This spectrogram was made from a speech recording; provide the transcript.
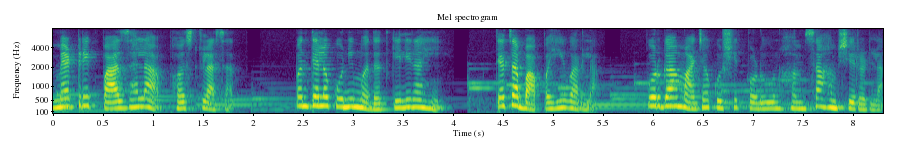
मॅट्रिक पास झाला फर्स्ट क्लासात पण त्याला कोणी मदत केली नाही. त्याचा बापही वारला. पोरगा माझ्या कुशीत पडून हमसा हमशी रडला.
